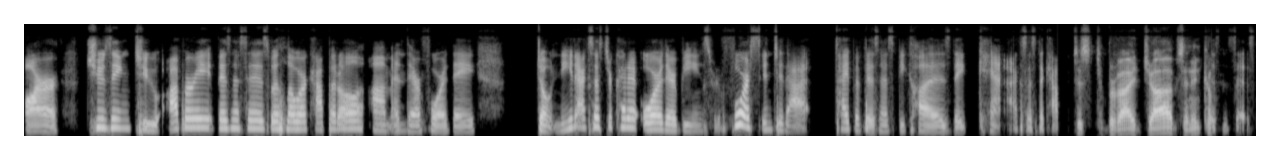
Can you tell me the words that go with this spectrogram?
are choosing to operate businesses with lower capital um, and therefore they don't need access to credit or they're being sort of forced into that type of business because they can't access the capital. Just to provide jobs and income. Businesses.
